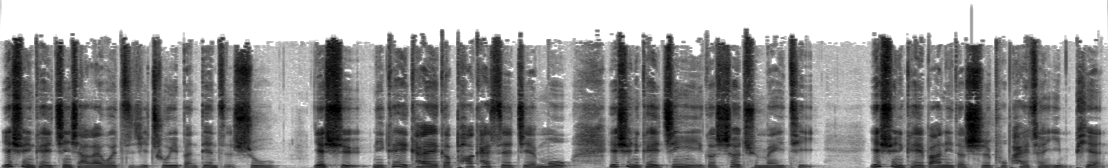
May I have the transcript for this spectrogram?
也许你可以静下来为自己出一本电子书。也许你可以开一个 podcast 的节目，也许你可以经营一个社群媒体，也许你可以把你的食谱拍成影片，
